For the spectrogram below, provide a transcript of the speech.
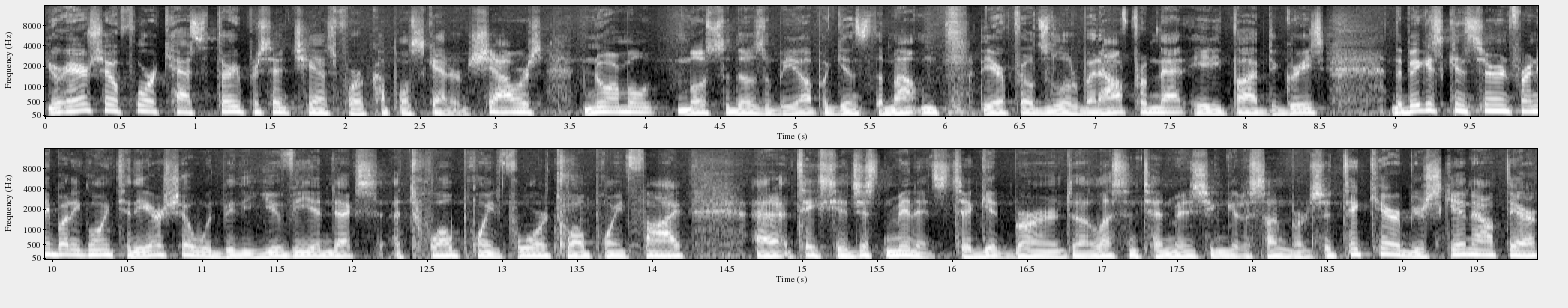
Your air show forecast 30% chance for a couple of scattered showers. Normal, most of those will be up against the mountain. The airfield's a little bit out from that, 85 degrees. The biggest concern for anybody going to the air show would be the UV index at 12.4, 12.5. Uh, it takes you just minutes to get burned. Uh, less than 10 minutes, you can get a sunburn. So take care of your skin out there.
